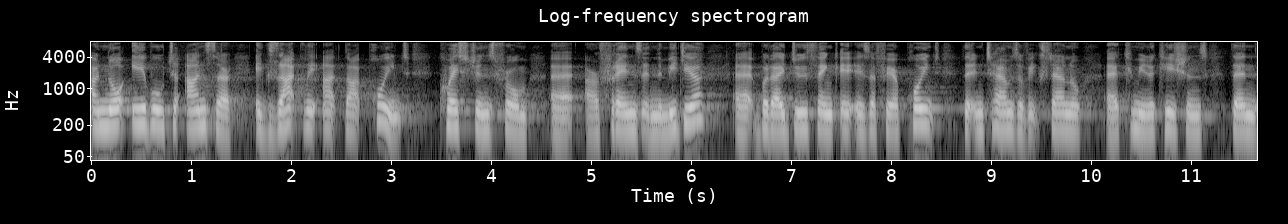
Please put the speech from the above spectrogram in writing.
are not able to answer exactly at that point questions from uh, our friends in the media, Uh, but I do think it is a fair point that in terms of external uh, communications, then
